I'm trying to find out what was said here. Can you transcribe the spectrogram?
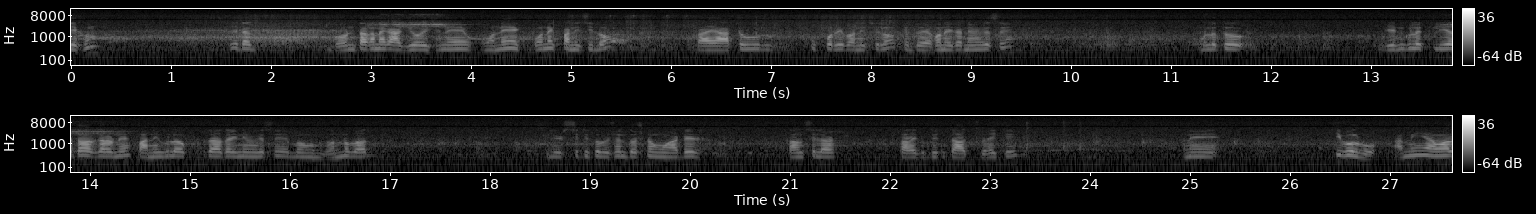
দেখুন, এটা ঘন্টাখানেক আগেও এখানে অনেক অনেক পানি ছিল। প্রায় আটুর উপরে পানি ছিল, কিন্তু এখন এটা নেমে গেছে। মূলত ড্রেনগুলো ক্লিয়ার থাকার কারণে পানিগুলো খুব তাড়াতাড়ি নেমে গেছে এবং ধন্যবাদ সিলেট সিটি কর্পোরেশন দশ নং ওয়ার্ডের কাউন্সিলর তারেকুদ্দিন তাজ ভাইকে। মানে কি বলব, আমি আমার,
